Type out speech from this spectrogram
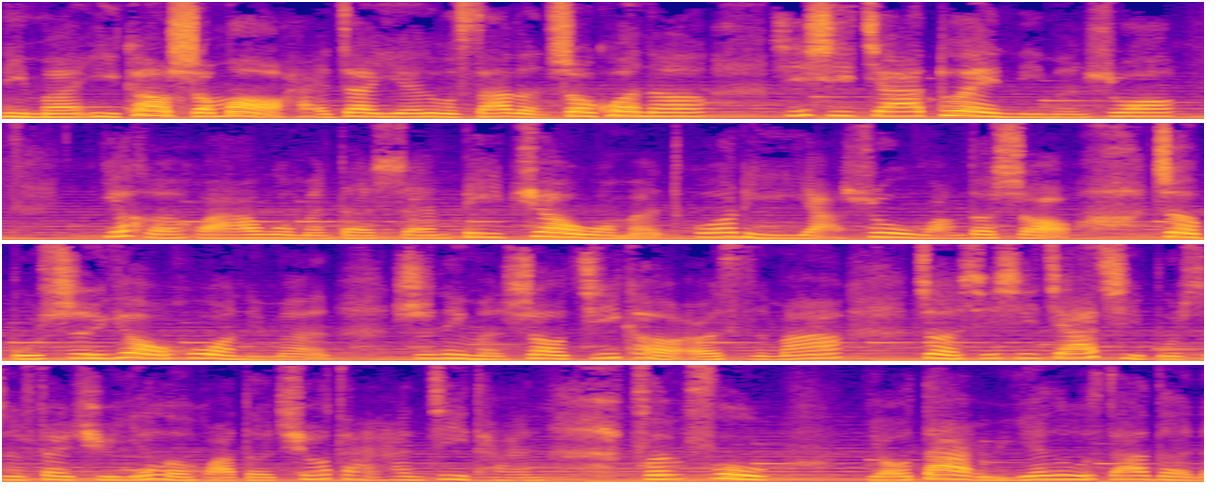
你们倚靠什么，还在耶路撒冷受困呢？西西家对你们说。耶和华我们的神必救我们脱离亚述王的手，这不是诱惑你们，使你们受饥渴而死吗？这西西家岂不是废去耶和华的秋坛和祭坛，吩咐犹大与耶路撒冷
